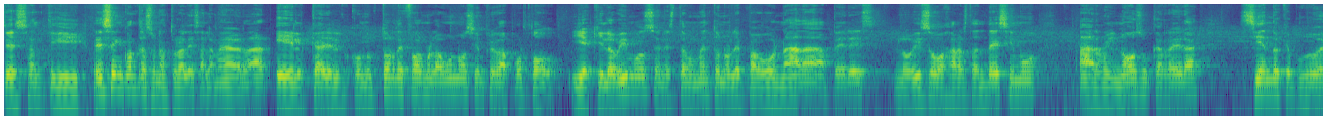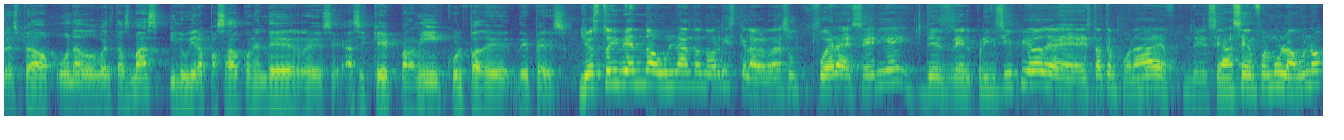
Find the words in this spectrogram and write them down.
es anti, es en contra de su naturaleza, la mera verdad. El, el conductor de Fórmula 1 siempre va por todo. Y aquí lo vimos, en este momento no le pagó nada a Pérez, lo hizo bajar hasta el décimo arruinó su carrera, siendo que pudo haber esperado una o dos vueltas más y lo hubiera pasado con el DRS. Así que para mí, culpa de, Pérez. Yo estoy viendo a un Lando Norris que la verdad es un fuera de serie. Desde el principio de esta temporada de, Se hace en Fórmula 1,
